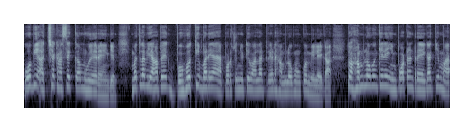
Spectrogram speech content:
वो भी अच्छे खासे कम हुए रहेंगे। मतलब यहाँ पे एक बहुत ही बढ़िया अपॉर्चुनिटी वाला ट्रेड हम लोगों को मिलेगा। तो हम लोगों के लिए इंपॉर्टेंट रहेगा कि मार्केट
